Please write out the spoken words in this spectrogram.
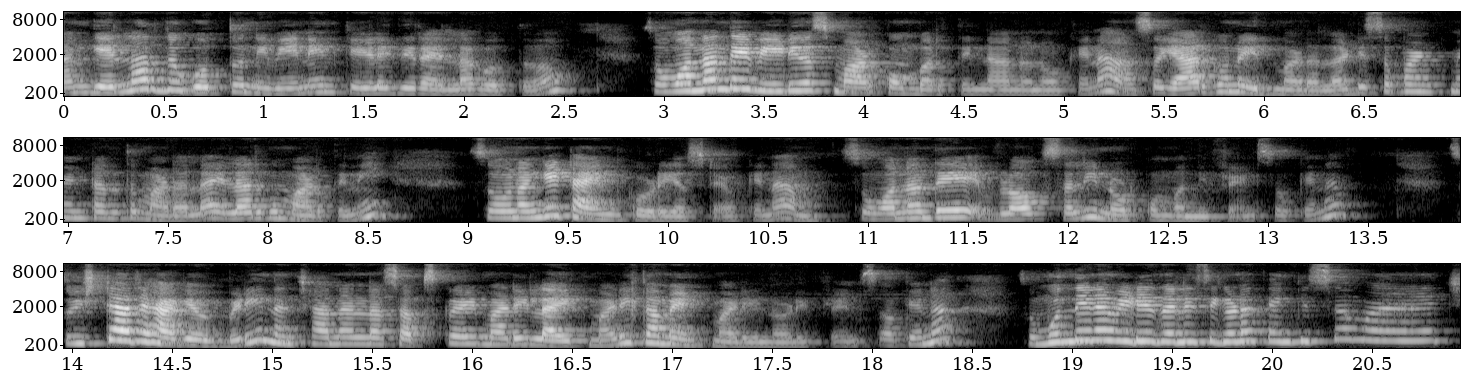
ನನಗೆ ಎಲ್ಲರದ್ದು ಗೊತ್ತು, ನೀವೇನೇನು ಕೇಳಿದ್ದೀರಾ ಎಲ್ಲ ಗೊತ್ತು. ಸೊ ಒಂದೊಂದೇ ವೀಡಿಯೋಸ್ ಮಾಡ್ಕೊಂಬರ್ತೀನಿ ನಾನು ಓಕೆನಾ ಸೊ ಯಾರಿಗೂ ಇದು ಮಾಡಲ್ಲ. ಡಿಸಪಾಯಿಂಟ್ಮೆಂಟ್ ಅಂತೂ ಮಾಡಲ್ಲ, ಎಲ್ಲರಿಗೂ ಮಾಡ್ತೀನಿ. ಸೊ ನನಗೆ ಟೈಮ್ ಕೊಡಿ ಅಷ್ಟೇ ಓಕೆನಾ ಸೊ ಒಂದೊಂದೇ ವ್ಲಾಗ್ಸಲ್ಲಿ ನೋಡ್ಕೊಂಬನ್ನಿ ಫ್ರೆಂಡ್ಸ್ ಓಕೆನಾ ಸೊ ಇಷ್ಟ ಆದರೆ ಹಾಗೆ ಹೋಗ್ಬಿಡಿ. ನನ್ನ ಚಾನಲ್ನ ಸಬ್ಸ್ಕ್ರೈಬ್ ಮಾಡಿ ಲೈಕ್ ಮಾಡಿ ಕಮೆಂಟ್ ಮಾಡಿ ನೋಡಿ ಫ್ರೆಂಡ್ಸ್ ಓಕೆನಾ ಸೊ ಮುಂದಿನ ವೀಡಿಯೋದಲ್ಲಿ ಸಿಗೋಣ. ಥ್ಯಾಂಕ್ ಯು ಸೊ ಮಚ್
